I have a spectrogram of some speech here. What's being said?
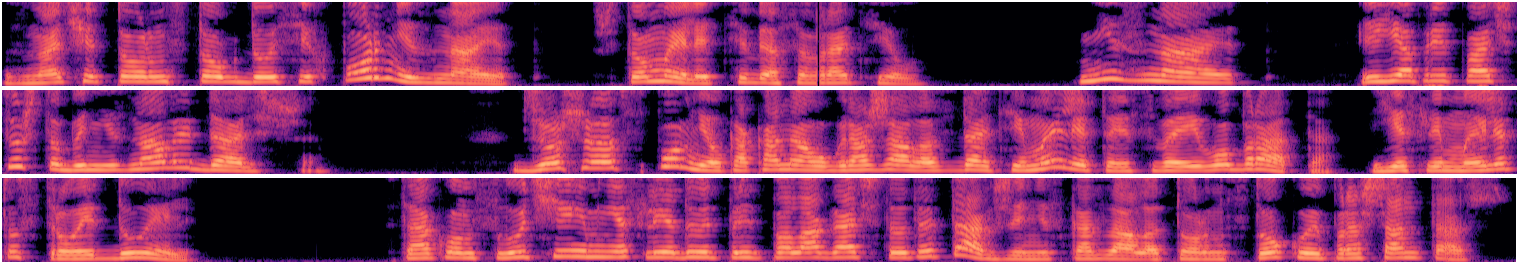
Значит, Торнсток до сих пор не знает, что Мелет тебя совратил? Не знает. И я предпочту, чтобы не знал и дальше. Джошуа вспомнил, как она угрожала сдать и Мелета, и своего брата, если Мелет устроит дуэль. В таком случае мне следует предполагать, что ты также не сказала Торнстоку и про шантаж.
